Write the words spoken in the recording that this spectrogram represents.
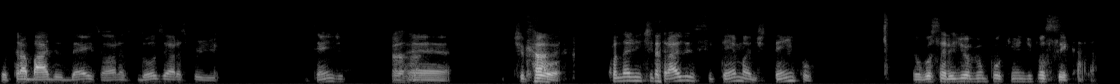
eu trabalho 10 horas, 12 horas por dia. Entende? Uhum. É, tipo, Cara. quando a gente traz esse tema de tempo, eu gostaria de ouvir um pouquinho de você, cara.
